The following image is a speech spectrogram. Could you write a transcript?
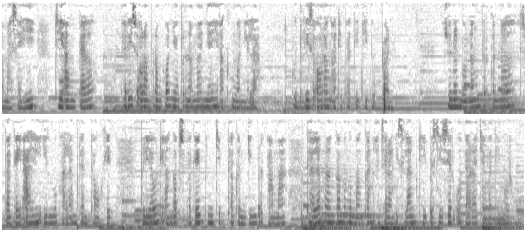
Masehi di Ampel dari seorang perempuan yang bernama Nyai Agung Manila, putri seorang adipati di Tuban. Sunan Bonang terkenal sebagai ahli ilmu kalam dan tauhid. Beliau dianggap sebagai pencipta gending pertama dalam rangka mengembangkan ajaran Islam di pesisir utara Jawa Timur.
